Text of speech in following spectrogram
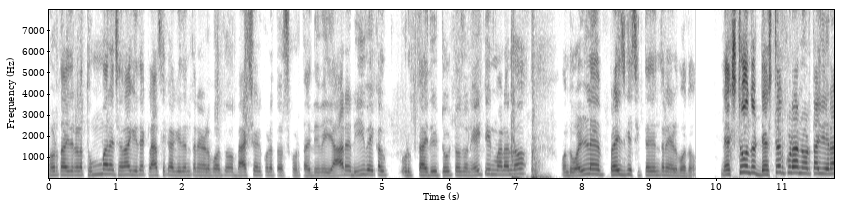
ನೋಡ್ತಾ ಇದ್ರಲ್ಲ ತುಂಬಾನೇ ಚೆನ್ನಾಗಿದೆ ಕ್ಲಾಸಿಕ್ ಆಗಿದೆ ಅಂತಾನೆ ಹೇಳ್ಬೋದು. ಬ್ಯಾಕ್ ಸೈಡ್ ಕೂಡ ತೋರಿಸ್ಕೊಡ್ತಾ ಇದ್ದೀವಿ. ಯಾರ್ಯಾರು ಈ ವೆಹಿಕಲ್ ಹುಡುಕ್ತಾ ಇದೀವಿ ಟೂ ತೌಸಂಡ್ ಏಯ್ಟೀನ್ ಮಾಡಲು ಒಂದು ಒಳ್ಳೆ ಪ್ರೈಸ್ಗೆ ಸಿಗ್ತಾ ಇದೆ ಅಂತಾನೆ ಹೇಳ್ಬೋದು. ನೆಕ್ಸ್ಟ್ ಒಂದು ಡೆಸ್ಟರ್ ಕೂಡ ನೋಡ್ತಾ ಇದ್ದೀರಾ?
